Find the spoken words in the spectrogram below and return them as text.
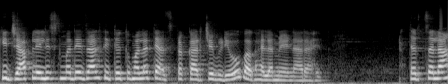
की ज्या प्लेलिस्टमध्ये जाल तिथे तुम्हाला त्याच प्रकारचे व्हिडिओ बघायला मिळणार आहेत. तर चला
